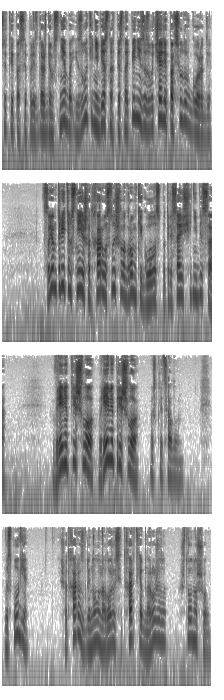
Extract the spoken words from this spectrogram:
Цветы посыпались дождем с неба, и звуки небесных песнопений зазвучали повсюду в городе. В своем третьем сне Шадхара услышала громкий голос, потрясающий небеса. «Время пришло! Время пришло!» — восклицал он. В испуге Шадхара взглянула на ложе Сидхартхи и обнаружила, что он ушел.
